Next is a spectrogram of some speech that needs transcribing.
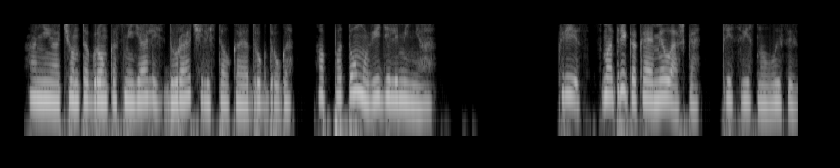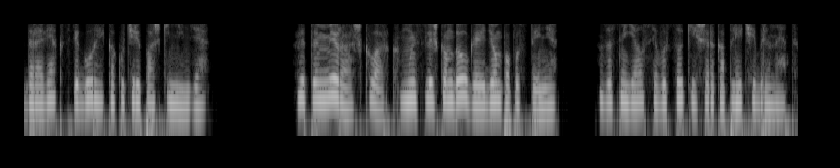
Они о чем то громко смеялись, дурачились, толкая друг друга, а потом увидели меня. «Крис, смотри, какая милашка!» Присвистнул лысый здоровяк с фигурой, как у черепашки-ниндзя. «Это мираж, Кларк. Мы слишком долго идем по пустыне», — засмеялся высокий широкоплечий брюнет.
